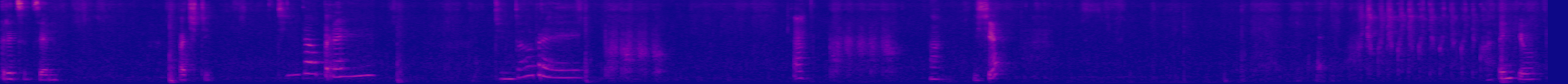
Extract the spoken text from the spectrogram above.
37. Почти. Dzień dobry! Dzień dobry! А, еще? Thank you.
